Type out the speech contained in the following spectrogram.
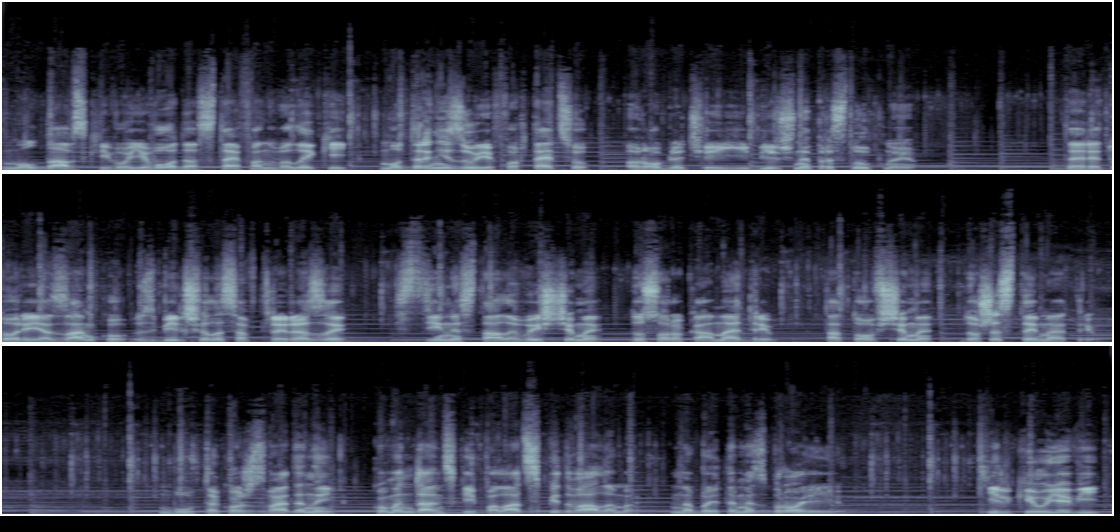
Молдавський воєвода Стефан Великий модернізує фортецю, роблячи її більш неприступною. Територія замку збільшилася в три рази. Стіни стали вищими до 40 метрів та товщими до 6 метрів. Був також зведений комендантський палац з підвалами, набитими зброєю. Тільки уявіть,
